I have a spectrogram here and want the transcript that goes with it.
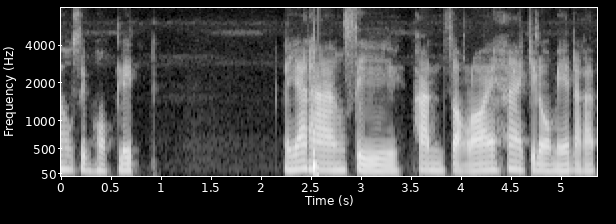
266 ลิตร ระยะทาง 4,205 กิโลเมตรนะครับ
